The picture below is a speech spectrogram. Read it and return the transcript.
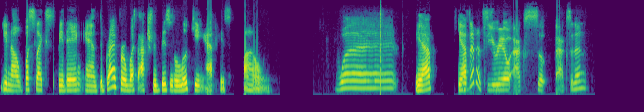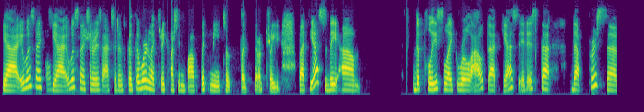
you know was like speeding and the driver was actually busy looking at his phone What? yep yep Was it a serial acc- accident? yeah it was like Oh yeah it was like serious accidents because there were like three cars involved with me to like there are three but yes they um the police like rule out that yes it is that that person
